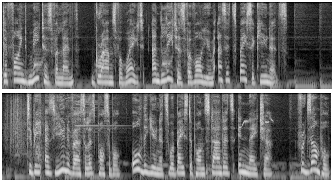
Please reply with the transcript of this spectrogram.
defined meters for length, grams for weight and litres for volume as its basic units. To be as universal as possible, all the units were based upon standards in nature. For example,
